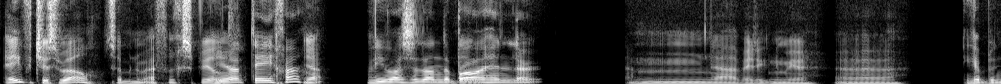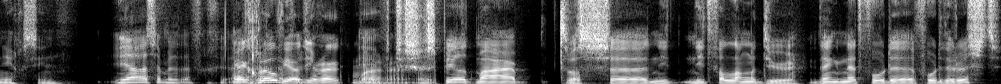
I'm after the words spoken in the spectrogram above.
Eventjes wel. Ze hebben hem even gespeeld. Ja, tegen? Ja. Wie was er dan de Denk- balhandler? Mm, ja, weet ik niet meer. Eh, Ik heb het niet gezien. ja, ze hebben het even... Ja, ik geloof jou direct, maar... eventjes eh, gespeeld, maar het was eh, niet, niet van lange duur. Ik denk net voor de, voor de rust.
